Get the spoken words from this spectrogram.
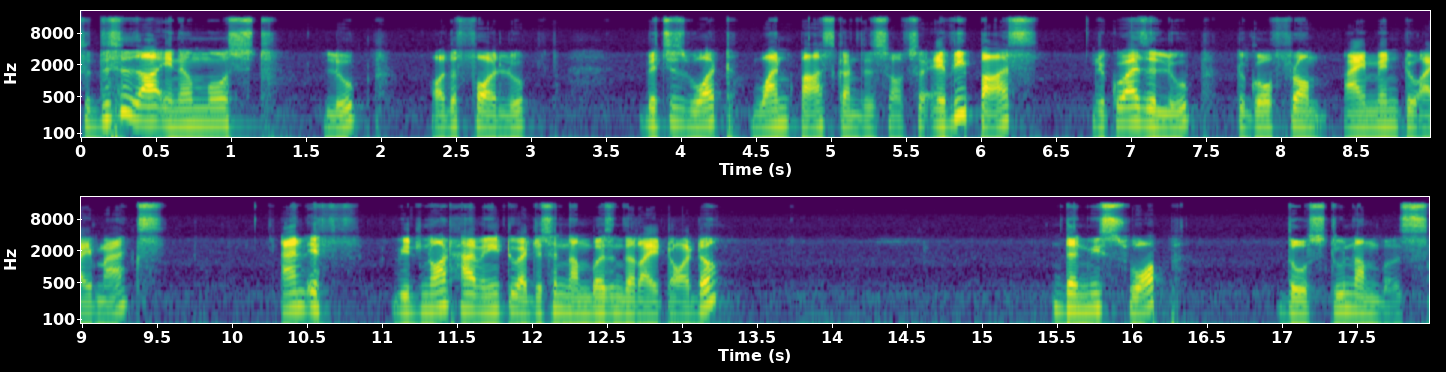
so this is our innermost loop or the for loop which is what one pass consists of. So every pass requires a loop to go from imin to imax and if we do not have any two adjacent numbers in the right order then we swap those two numbers.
